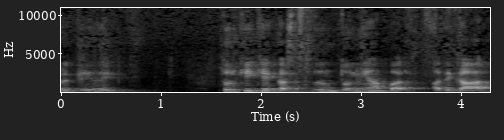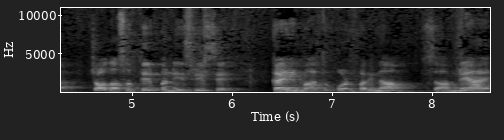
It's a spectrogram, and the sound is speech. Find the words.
वृद्धि हुई। तुर्की के कस्तुनतुनिया पर अधिकार चौदह ईस्वी से कई महत्वपूर्ण परिणाम सामने आए।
